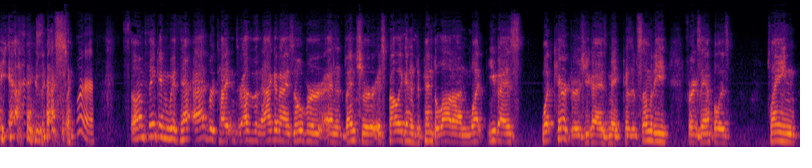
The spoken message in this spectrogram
Yeah, exactly. Sure. So I'm thinking with ha- advertising, rather than agonize over an adventure, it's probably going to depend a lot on what you guys, what characters you guys make. Because if somebody, for example, is playing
